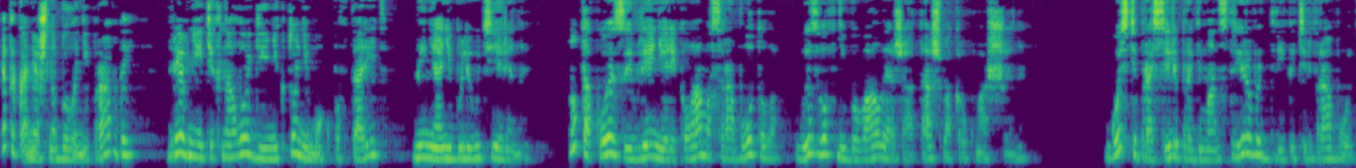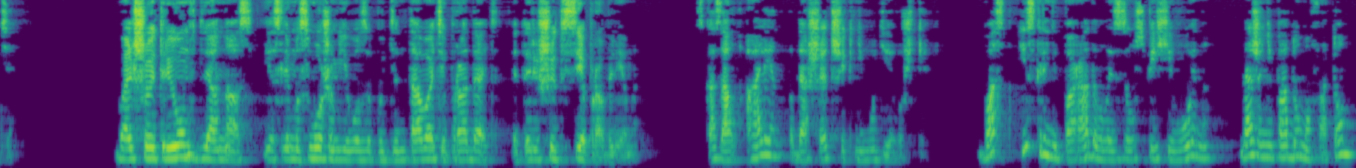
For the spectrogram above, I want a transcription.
Это, конечно, было неправдой, древние технологии никто не мог повторить, ныне они были утеряны. Но такое заявление реклама сработало, вызвав небывалый ажиотаж вокруг машины. Гости просили продемонстрировать двигатель в работе. Большой триумф для нас, если мы сможем его запатентовать и продать. Это решит все проблемы, — сказал Алиен, подошедший к нему девушке. Баст искренне порадовалась за успехи воина, даже не подумав о том,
